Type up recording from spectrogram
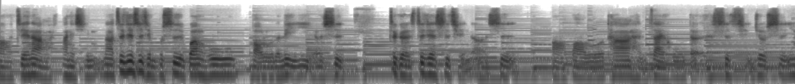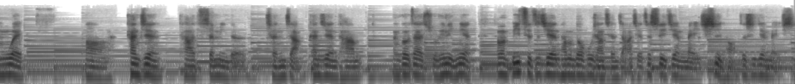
啊，接纳阿尼西姆。那这件事情不是关乎保罗的利益，而是这个这件事情呢，是啊，保罗他很在乎的事情，就是因为啊，看见他生命的成长，看见他能够在属灵里面，他们彼此之间，他们都互相成长，而且这是一件美事哈，这是一件美事，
